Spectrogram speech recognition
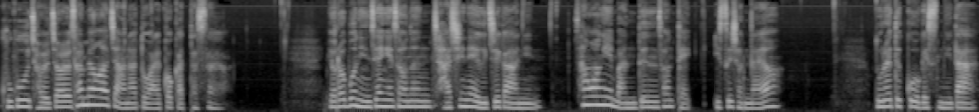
구구절절 설명하지 않아도 알 것 같았어요. 여러분 인생에서는 자신의 의지가 아닌 상황이 만든 선택 있으셨나요? 노래 듣고 오겠습니다.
